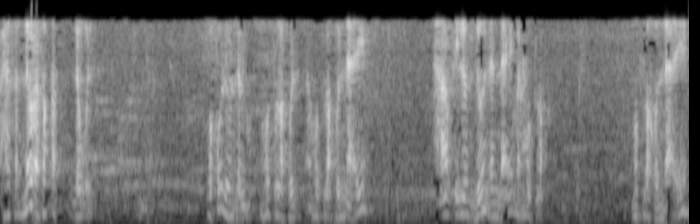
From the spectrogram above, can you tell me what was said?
حصل نوع فقط الأول وقوله ان المطلق مطلق النعيم حاصل دون النعيم المطلق. مطلق النعيم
